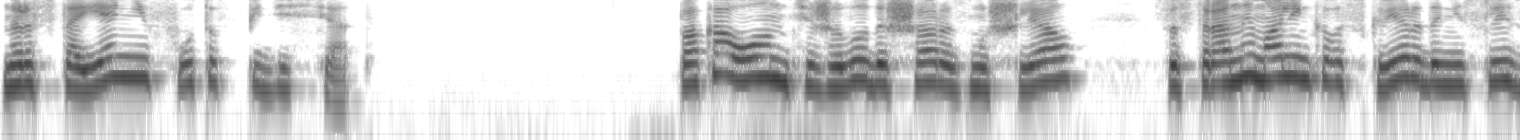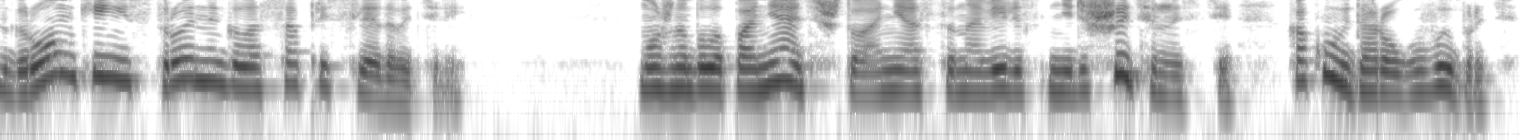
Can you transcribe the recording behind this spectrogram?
на расстоянии футов пятьдесят. Пока он, тяжело дыша, размышлял, со стороны маленького сквера донеслись громкие нестройные голоса преследователей. Можно было понять, что они остановились в нерешительности, какую дорогу выбрать.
